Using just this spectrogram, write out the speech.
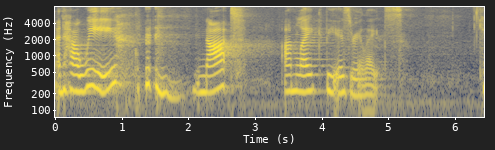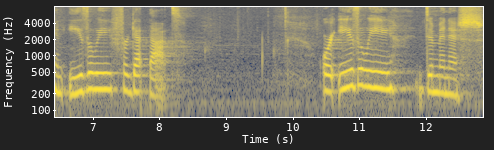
and how we, not unlike the Israelites, can easily forget that or easily diminish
